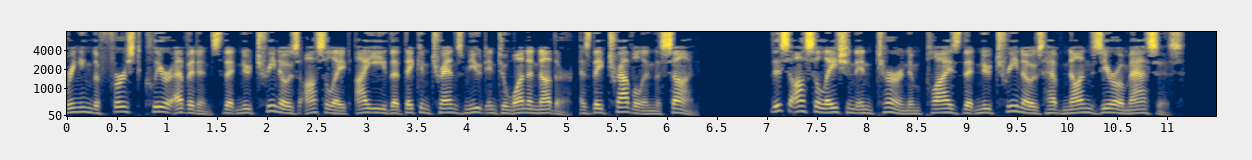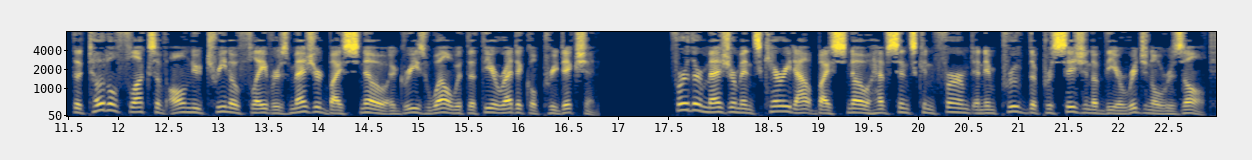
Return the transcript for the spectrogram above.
bringing the first clear evidence that neutrinos oscillate i.e. that they can transmute into one another, as they travel in the Sun. This oscillation in turn implies that neutrinos have non-zero masses. The total flux of all neutrino flavors measured by SNO agrees well with the theoretical prediction. Further measurements carried out by SNO have since confirmed and improved the precision of the original result.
